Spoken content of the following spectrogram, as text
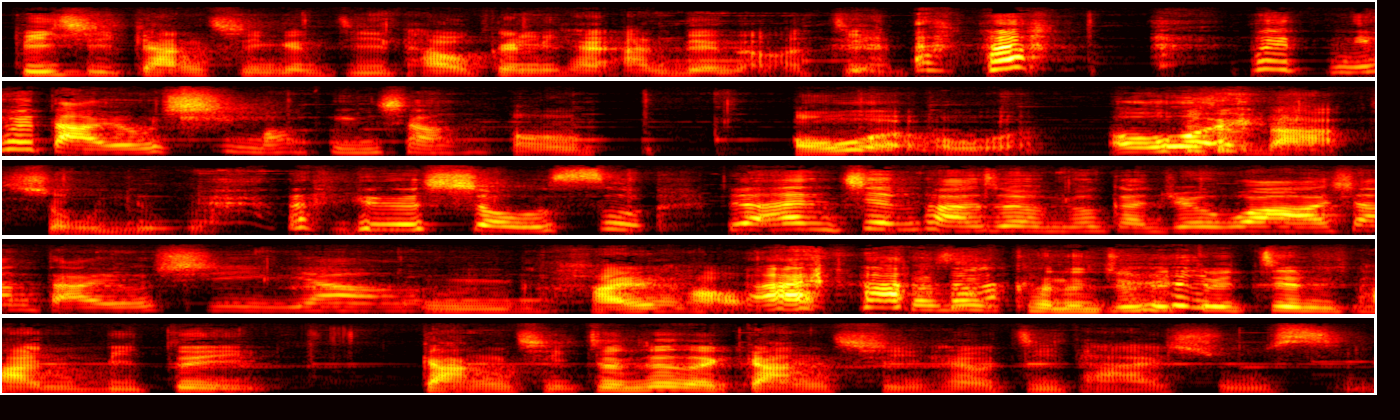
比起钢琴跟吉他，我更厉害按电脑的键。会你会打游戏吗？平常哦、偶尔偶尔偶尔打手游 那。你的手速就按键盘的时候有没有感觉哇，像打游戏一样？嗯，还好还，但是可能就会对键盘比对钢琴真正的钢琴还有吉他还熟悉。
